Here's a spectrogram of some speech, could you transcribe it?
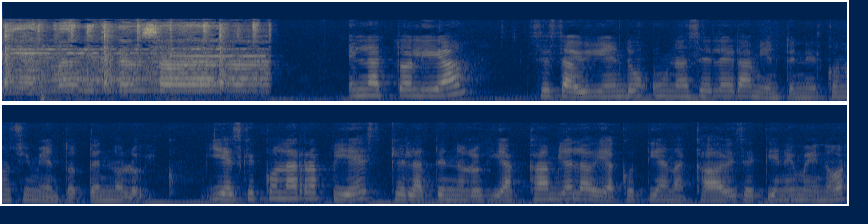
Mi alma está cansada. En la actualidad se está viviendo un aceleramiento en el conocimiento tecnológico. Y es que con la rapidez que la tecnología cambia la vida cotidiana, cada vez se tiene menor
